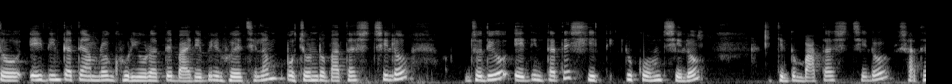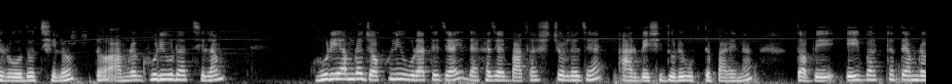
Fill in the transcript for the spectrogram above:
তো এই দিনটাতে আমরা ঘুড়ি ওড়াতে বাইরে বের হয়েছিলাম, প্রচণ্ড বাতাস ছিল, যদিও এই দিনটাতে শীত একটু কম ছিল, কিন্তু বাতাস ছিল, সাথে রোদও ছিল। তো আমরা ঘুড়ি উড়াচ্ছিলাম ঘুড়ি আমরা যখনই উড়াতে যাই, দেখা যায় বাতাস চলে যায় আর বেশি দূরে উঠতে পারে না। তবে এইবারটাতে আমরা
